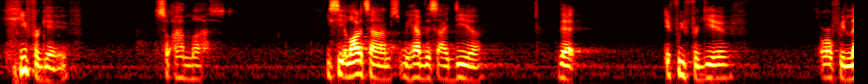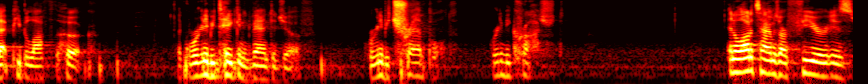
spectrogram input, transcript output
He forgave, so I must. You see, a lot of times we have this idea that if we forgive or if we let people off the hook, like we're going to be taken advantage of, we're going to be trampled, we're going to be crushed. And a lot of times our fear is,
